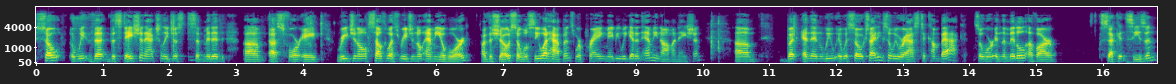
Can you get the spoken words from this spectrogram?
so we the the station actually just submitted um, us for a regional Southwest Regional Emmy Award of the show. So we'll see what happens. We're praying maybe we get an Emmy nomination. Um, but and then we it was so exciting, so we were asked to come back. So we're in the middle of our second season.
